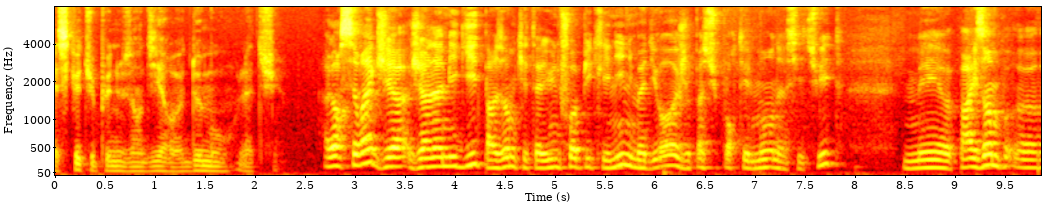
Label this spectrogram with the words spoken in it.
Est-ce que tu peux nous en dire euh, deux mots là-dessus? Alors c'est vrai que j'ai un ami guide par exemple qui est allé une fois au Pic Lénine, il m'a dit oh j'ai pas supporté le monde ainsi de suite. Mais euh, par exemple euh,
